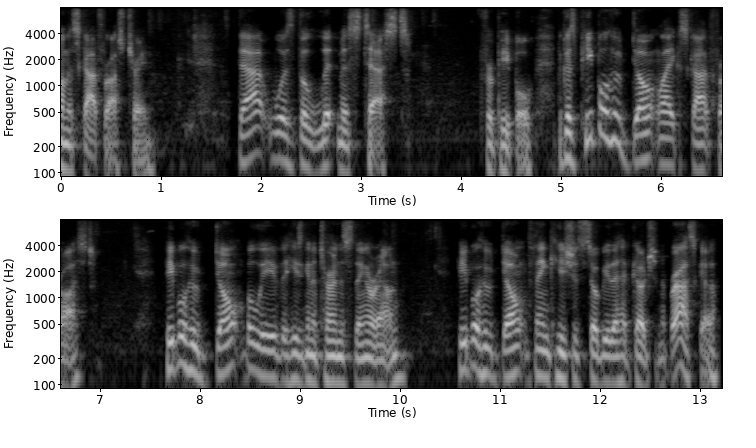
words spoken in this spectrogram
on the Scott Frost train. That was the litmus test for people because people who don't like Scott Frost people who don't believe that he's going to turn this thing around, people who don't think he should still be the head coach in Nebraska,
